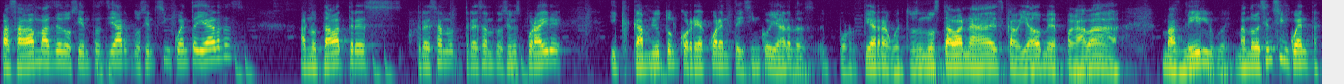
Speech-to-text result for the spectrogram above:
pasaba más de 200 yardas, 250 yardas, anotaba tres, tres, tres anotaciones por aire y que Cam Newton corría 45 yardas por tierra, güey. Entonces no estaba nada descabellado, me pagaba más mil, güey, más 950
